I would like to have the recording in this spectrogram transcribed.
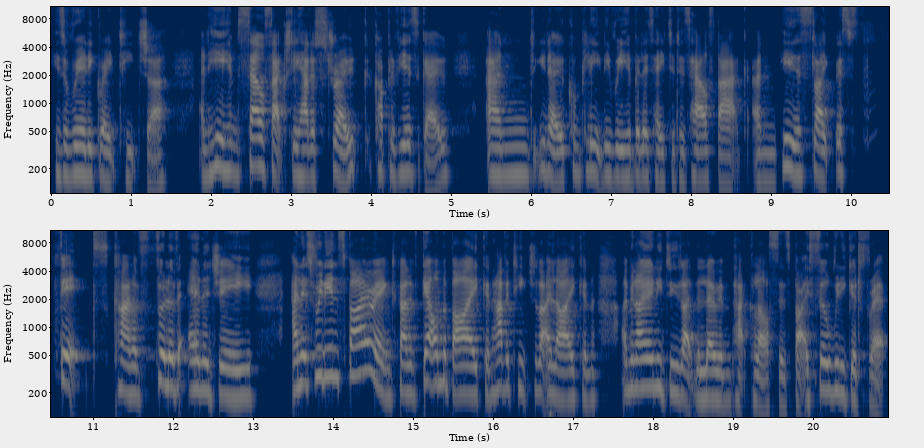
he's a really great teacher. And he himself actually had a stroke a couple of years ago and, you know, completely rehabilitated his health back. And he is like this fit, kind of full of energy and it's really inspiring to kind of get on the bike and have a teacher that I like. And I mean, I only do like the low impact classes, but I feel really good for it.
